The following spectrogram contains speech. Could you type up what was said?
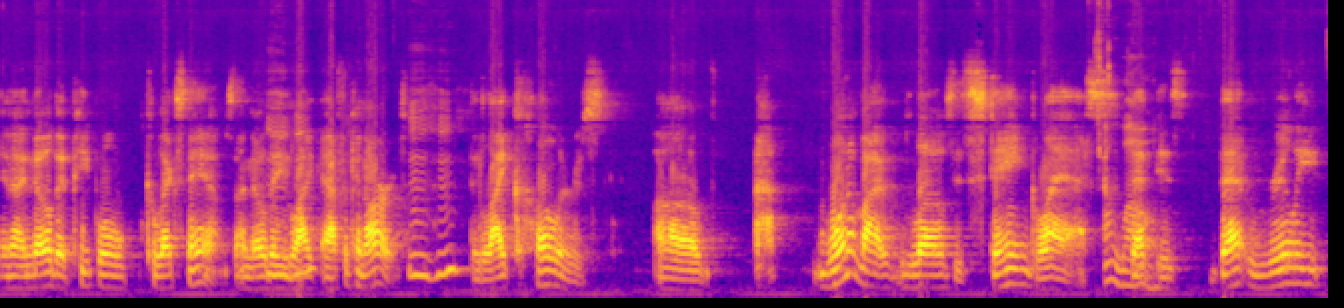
And I know that people collect stamps. I know they like African art. Mm-hmm. They like colors. Uh, one of my loves is stained glass. Oh, wow. That is that really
